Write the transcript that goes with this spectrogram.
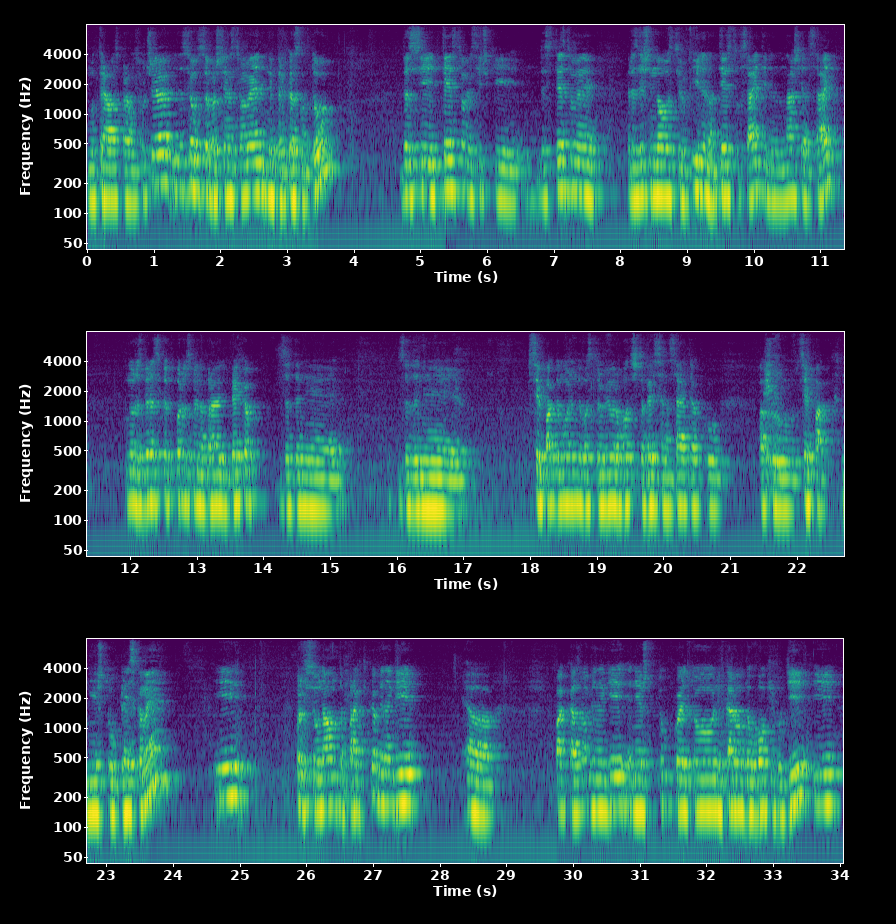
му трябва спрямо случая и да се усъвършенстваме непрекъснато, да си тестваме всички, да си тестваме различни новости или на тестов сайт, или на нашия сайт, но разбира се, като първо сме направили бекъп, за да не, за да не все пак да можем да възстановим работеща версия на сайта, ако, ако все пак нещо плескаме. И професионалната практика винаги, а, пак казвам, винаги е нещо, което ни вкарва в дълбоки води и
